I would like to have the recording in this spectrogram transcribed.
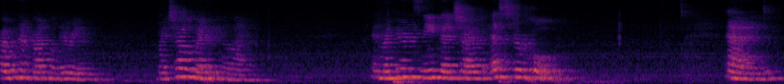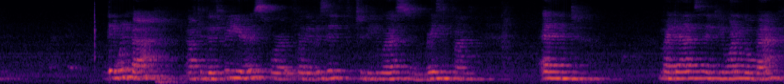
I wouldn't have gotten malaria. My child might have been alive. And my parents named that child Esther Hope. And they went back after the three years for, for the visit to the US and raising funds. And my dad said, Do you want to go back?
